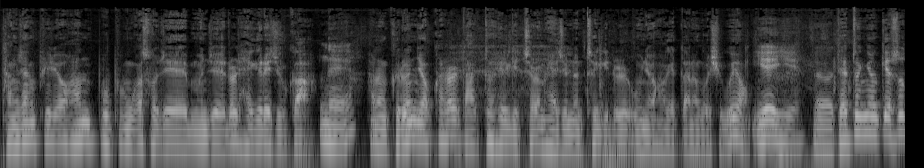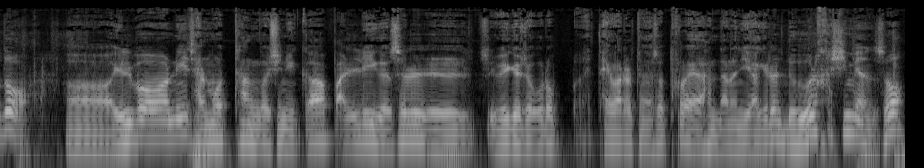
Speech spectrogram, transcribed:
당장 필요한 부품과 소재 문제를 해결해 줄까 네. 하는 그런 역할을 닥터 헬기처럼 해주는 특위를 운영하겠다는 것이고요. 예, 예. 어, 대통령께서도 어, 일본이 잘못한 것이니까 빨리 이것을 외교적으로 대화를 통해서 풀어야 한다는 이야기를 늘 하시면서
